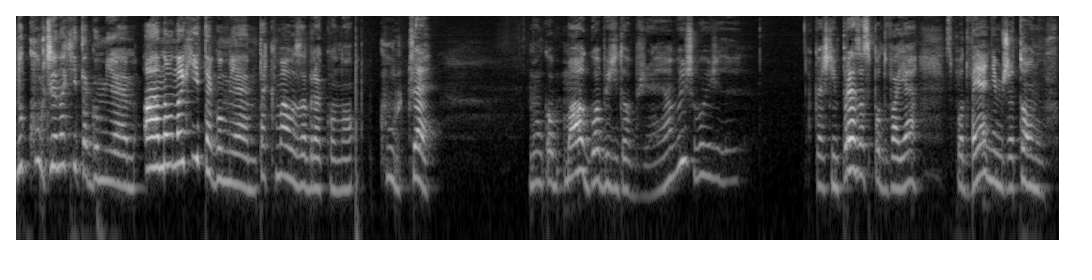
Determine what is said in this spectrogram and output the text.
No kurczę, na hita go miałem. A no, na hita go miałem. Tak mało zabrakło, no. Kurczę. Mogło, mogło być dobrze, a wyszło źle. Jakaś impreza z, podwaja, z podwajaniem żetonów.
